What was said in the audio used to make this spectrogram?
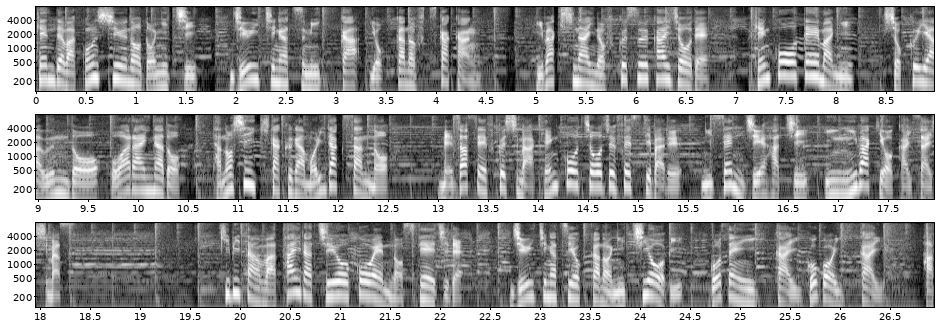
県では今週の土日11月3日4日の2日間いわき市内の複数会場で健康をテーマに食や運動お笑いなど楽しい企画が盛りだくさんの目指せ福島健康長寿フェスティバル 2018in いわきを開催します。きびたんは平中央公園のステージで11月4日の日曜日午前1回午後1回ハッ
